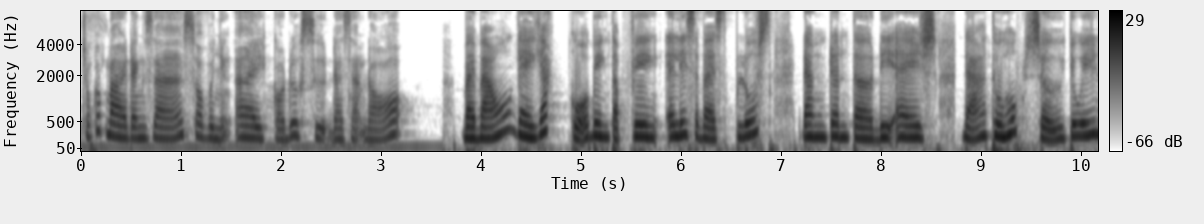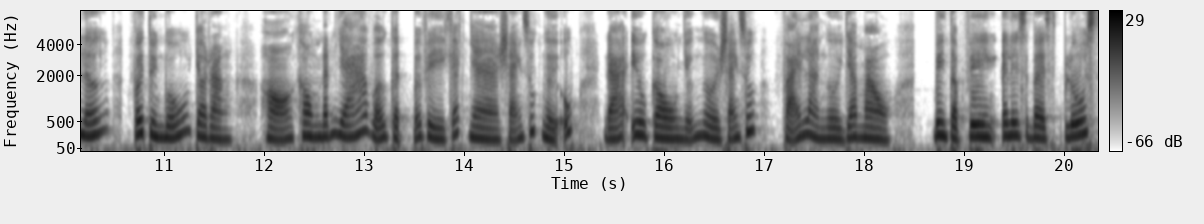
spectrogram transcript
trong các bài đánh giá so với những ai có được sự đa dạng đó. Bài báo gay gắt của biên tập viên Elizabeth Blues đăng trên tờ The Age đã thu hút sự chú ý lớn với tuyên bố cho rằng họ không đánh giá vở kịch bởi vì các nhà sản xuất người Úc đã yêu cầu những người sản xuất phải là người da màu. Biên tập viên Elizabeth Blues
